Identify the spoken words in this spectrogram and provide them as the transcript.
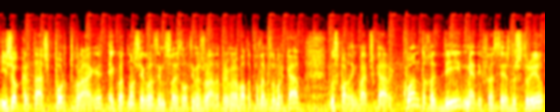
e jogo cartaz Porto Braga. Enquanto não chegam as emoções da última jornada da primeira volta, falamos do mercado. O Sporting vai buscar Quantardi, médio francês do Estoril.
